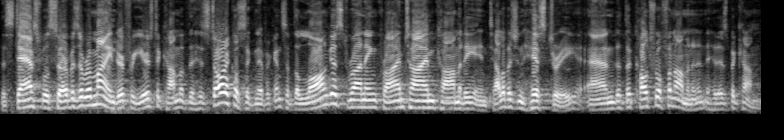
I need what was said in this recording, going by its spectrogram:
The stamps will serve as a reminder for years to come of the historical significance of the longest running primetime comedy in television history and the cultural phenomenon it has become.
